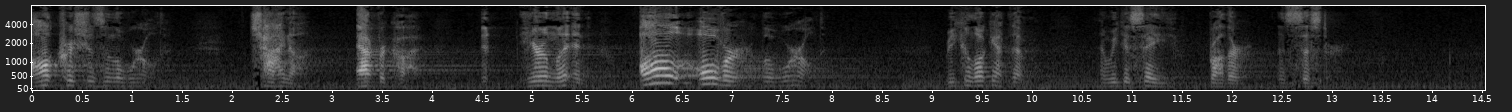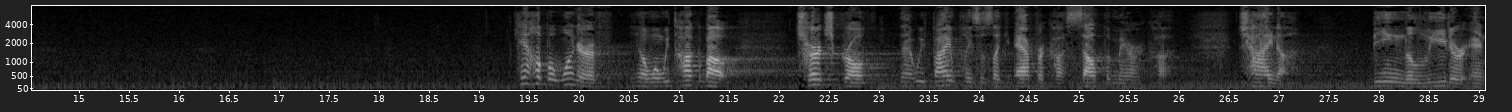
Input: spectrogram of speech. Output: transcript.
All Christians in the world, China, Africa, here in Linton, all over the world, we can look at them and we can say, brother and sister. Can't help but wonder if, you know, when we talk about church growth, that we find places like Africa, South America, China, being the leader in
